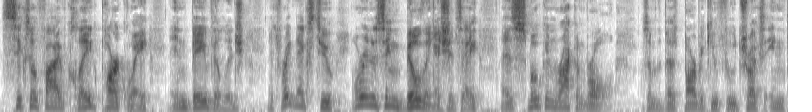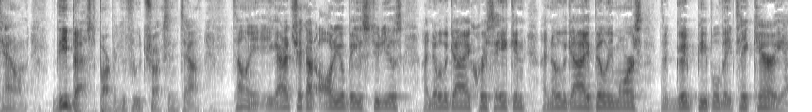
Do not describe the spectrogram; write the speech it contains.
605 Clague Parkway in Bay Village. It's right next to, or in the same building, I should say, as Smokin' Rock and Roll. Some of the best barbecue food trucks in town. The best barbecue food trucks in town. Telling you, you got to check out Audio Bay Studios. I know the guy, Chris Aiken. I know the guy, Billy Morris. They're good people. They take care of you.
